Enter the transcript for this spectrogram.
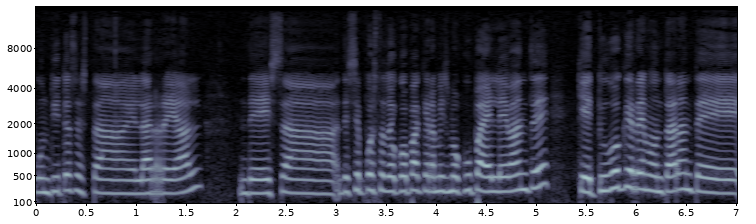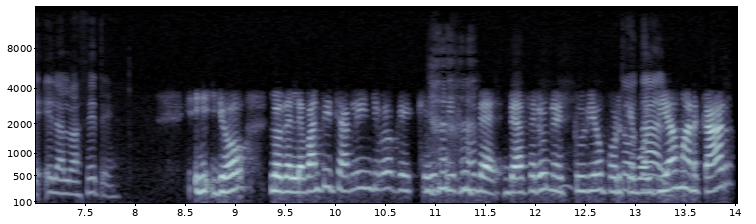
puntitos está en la Real de, esa, de ese puesto de Copa que ahora mismo ocupa el Levante, que tuvo que remontar ante el Albacete. Y yo, lo del Levante y Charlín, yo creo que, es digno de, hacer un estudio porque volvía a marcar,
